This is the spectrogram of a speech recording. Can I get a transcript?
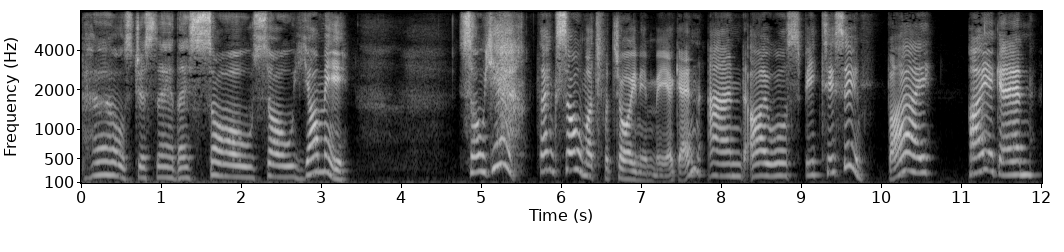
pearls just there they're so so yummy. So yeah thanks so much for joining me again and I will speak to you soon. Bye. Hi again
